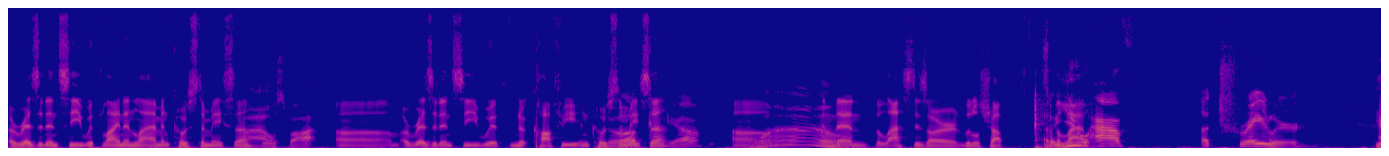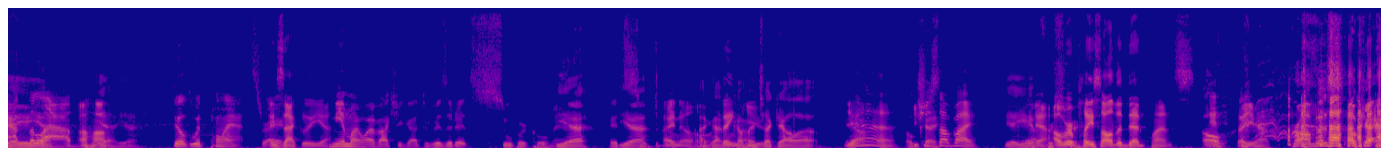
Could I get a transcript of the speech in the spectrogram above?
a residency with Line and Lamb in Costa Mesa. Wow. Cool spot. Um, a residency with Nook Coffee in Costa Nook, Mesa. Yeah. Um, wow. And then the last is our little shop. At So the you lab. have a trailer yeah, at yeah, the yeah. lab Uh-huh. Yeah, yeah, filled with plants, right? Exactly. Yeah. Me and my wife actually got to visit it. Super cool, man. yeah. It's yeah. super I know. I gotta Thank come and check y'all out. Yeah. Okay. You should Okay. stop by. Yeah, yeah. Yeah. for I'll sure. replace all the dead plants Oh, that you have. promise. Okay.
